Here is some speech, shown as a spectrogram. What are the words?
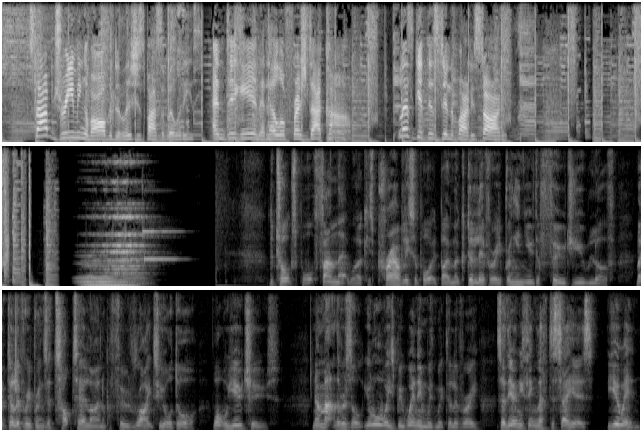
Stop dreaming of all the delicious possibilities and dig in at HelloFresh.com. Let's get this dinner party started. The Talksport fan network is proudly supported by McDelivery, bringing you the food you love. McDelivery brings a top tier lineup of food right to your door. What will you choose? No matter the result, you'll always be winning with McDelivery, so the only thing left to say is, you in.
